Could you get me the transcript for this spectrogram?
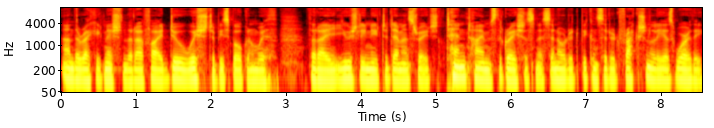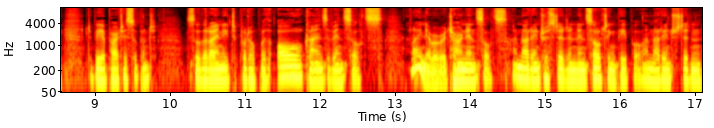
and the recognition that if I do wish to be spoken with, that I usually need to demonstrate 10 times the graciousness in order to be considered fractionally as worthy to be a participant, so that I need to put up with all kinds of insults. And I never return insults. I'm not interested in insulting people. I'm not interested in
